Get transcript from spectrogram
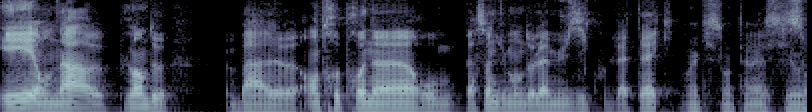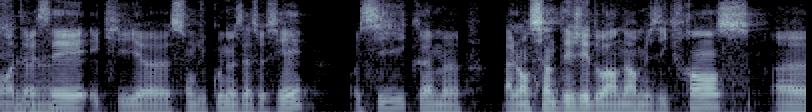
Et on a euh, plein de bah, euh, entrepreneurs ou personnes du monde de la musique ou de la tech Ouais, qui sont euh, intéressés. qui sont intéressés et qui euh, sont du coup nos associés aussi, comme euh, bah, l'ancien DG de Warner Music France, euh,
